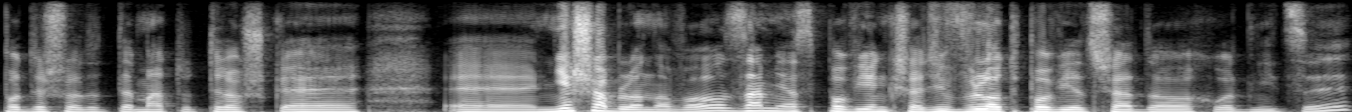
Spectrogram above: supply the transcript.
podeszła do tematu troszkę e, nieszablonowo. Zamiast powiększać wlot powietrza do chłodnicy,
